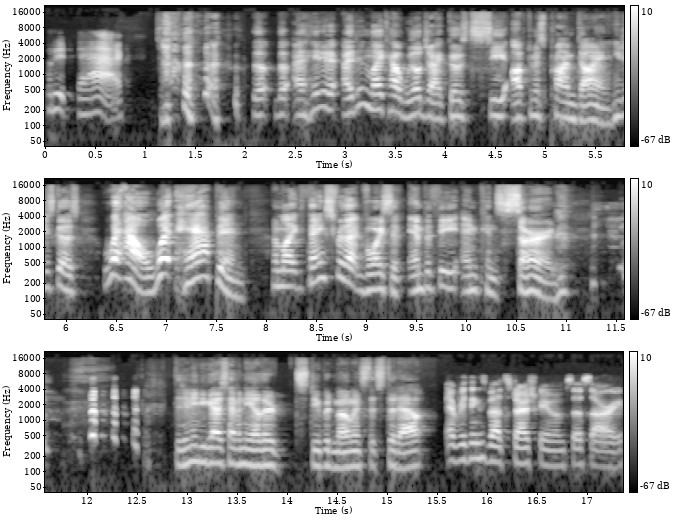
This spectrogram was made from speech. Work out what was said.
put it back. The, the, I hated it. I didn't like how Wheeljack goes to see Optimus Prime dying. He just goes, "Wow, what happened?" I'm like, "Thanks for that voice of empathy and concern." Did any of you guys have any other stupid moments that stood out? Everything's about Starscream. I'm so sorry.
